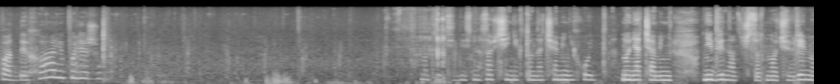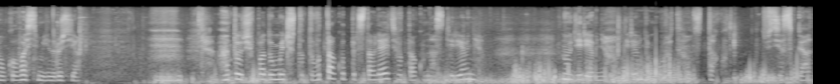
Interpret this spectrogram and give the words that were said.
Подыхаю, полежу. Смотрите, здесь у нас вообще никто ночами не ходит. Ну, не ночами, не, не 12 часов ночи, время около 8, друзья. А то еще подумать что-то. Вот так вот, представляете, вот так у нас деревня. Ну, деревня. Деревня, город. Вот так вот все спят.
